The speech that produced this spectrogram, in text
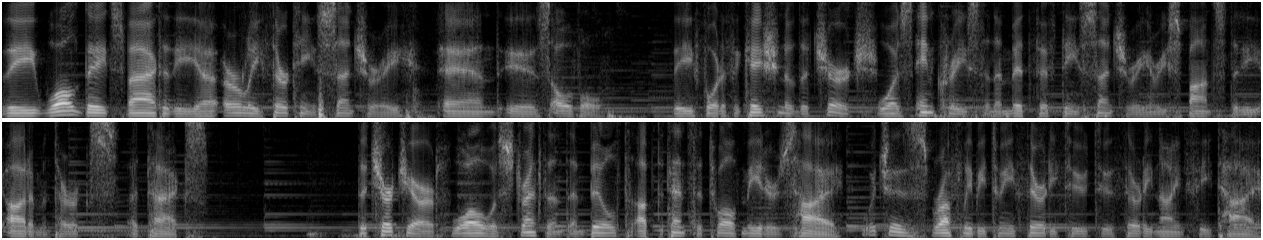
The wall dates back to the uh, early 13th century and is oval. The fortification of the church was increased in the mid 15th century in response to the Ottoman Turks' attacks. The churchyard wall was strengthened and built up to 10 to 12 meters high, which is roughly between 32 to 39 feet high.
